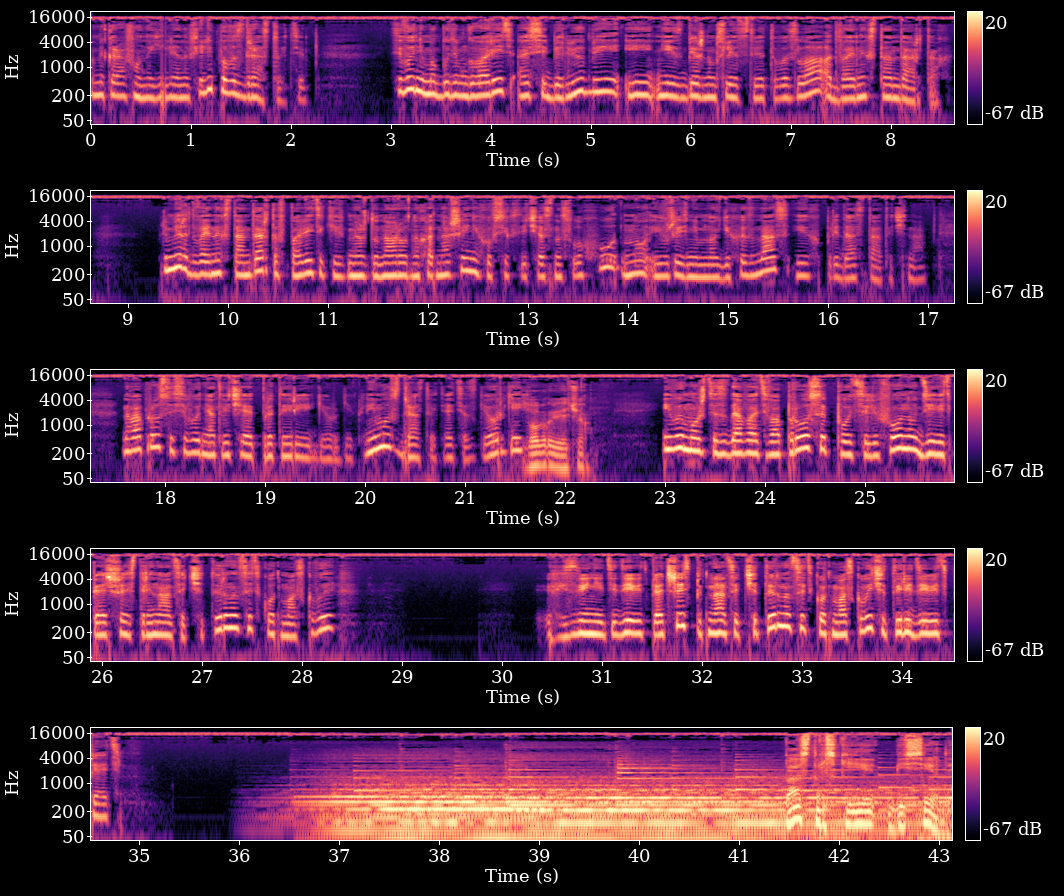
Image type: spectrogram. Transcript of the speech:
У микрофона Елена Филиппова. Здравствуйте. Сегодня мы будем говорить о себелюбии и неизбежном следствии этого зла, о двойных стандартах. Примеры двойных стандартов в политике в международных отношениях у всех сейчас на слуху, но и в жизни многих из нас их предостаточно. На вопросы сегодня отвечает протеерей Георгий Климов. Здравствуйте, отец Георгий. Добрый вечер. И вы можете задавать вопросы по телефону 956 13 14, код Москвы Извините, 956 15 14, код Москвы 495. Пасторские беседы.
